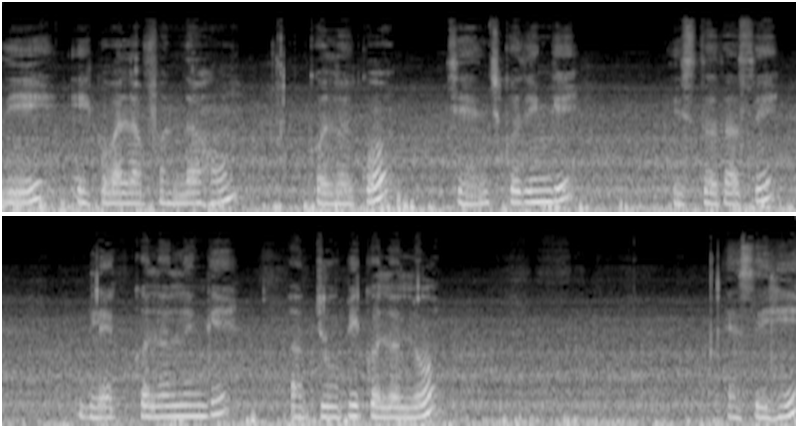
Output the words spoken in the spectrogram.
और ये एक वाला फंदा हम कलर को चेंज करेंगे। इस तरह से ब्लैक कलर लेंगे। अब जो भी कलर लो, ऐसे ही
